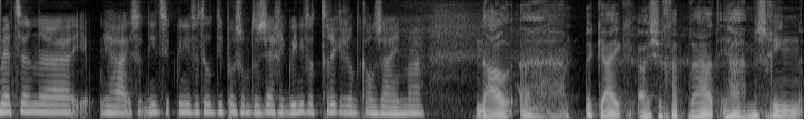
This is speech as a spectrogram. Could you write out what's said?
Met een, eh, ja, is dat niet, ik weet niet of het heel diep is om te zeggen. Ik weet niet of het triggerend kan zijn, maar... Nou, eh, kijk, als je gaat praten, ja, misschien.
